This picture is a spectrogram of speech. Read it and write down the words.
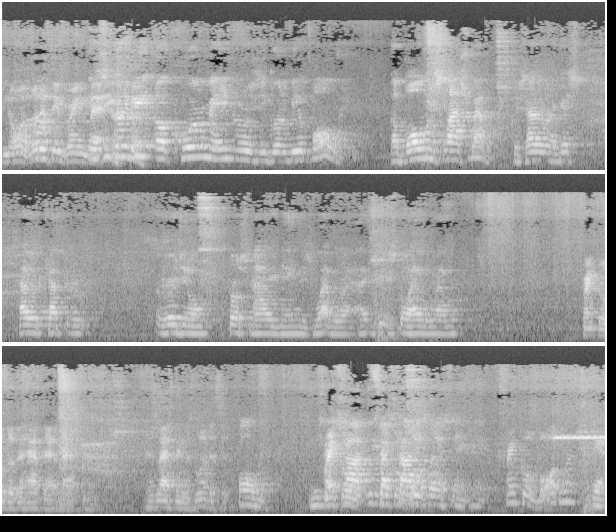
You know what? What if they bring back? Is he going to be a Quartermaine or is he going to be a Baldwin? A Baldwin slash Webber? Because Heather, I guess, Heather kept her original first married name is Webber. I, I think it's still Heather Webber. Franco doesn't have that last name. His last name is what is it? Baldwin. He's Franco- got, Scott, he's got Franco Scotty's last name. Franco Baldwin? Yeah.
